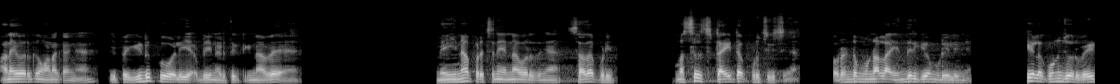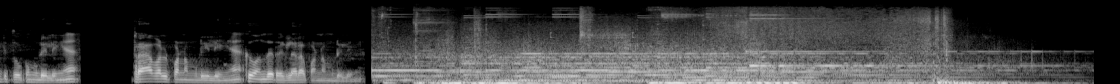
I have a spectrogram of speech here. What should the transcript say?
அனைவருக்கும் வணக்கங்க. இப்போ இடுப்பு வலி அப்படின்னு எடுத்துக்கிட்டிங்கனாவே மெயினாக பிரச்சனை என்ன வருதுங்க? சதை பிடிப்பு. மசில்ஸ் டைட்டாக பிடிச்சிக்கிச்சுங்க. ஒரு ரெண்டு மூணு நாளாக எந்திரிக்கவே முடியலைங்க. கீழே குனிஞ்சு ஒரு வெயிட் தூக்க முடியலைங்க. ட்ராவல் பண்ண முடியலைங்க. வந்து ரெகுலராக பண்ண முடியலைங்க.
